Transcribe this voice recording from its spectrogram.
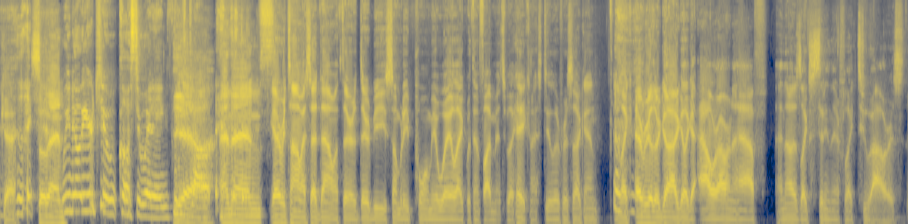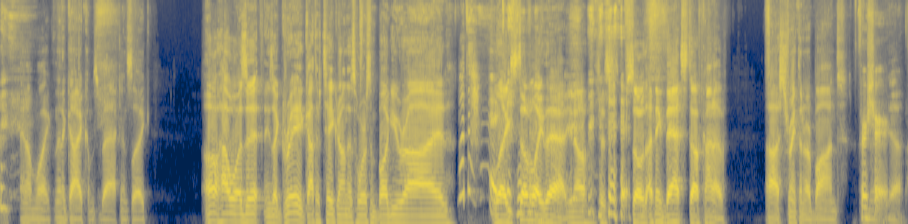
okay. Like, so then we know you're too close to winning. Please yeah. and then every time I sat down with her, there'd be somebody pulling me away like within five minutes, be like, hey, can I steal her for a second? And like every other guy, I'd get like an hour, hour and a half. And I was like sitting there for like two hours. And I'm like, and then a guy comes back and it's like, oh, how was it? And he's like, great, got to take her on this horse and buggy ride. what the heck? Like stuff like that, you know? Just so I think that stuff kind of uh, strengthened our bond. For sure. Yeah. I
